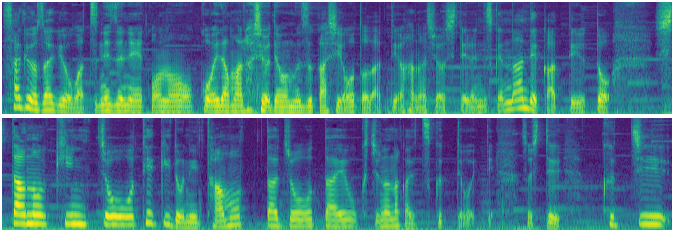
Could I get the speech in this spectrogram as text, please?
作業座業は常々この声玉ラジオでも難しい音だっていう話をしてるんですけどなんでかっていうと舌の緊張を適度に保った状態を口の中で作っておいてそして口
